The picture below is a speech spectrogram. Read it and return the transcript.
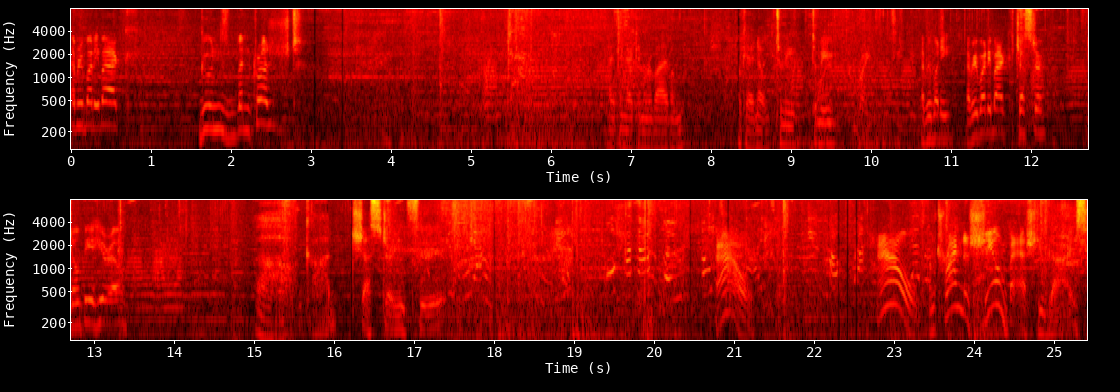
Everybody back! Goon's been crushed. I think I can revive him. Okay, no, to me, to me. Everybody, everybody back! Chester, don't be a hero. Oh, God. Chester, you fool. Ow! Ow! I'm trying to shield bash you guys.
